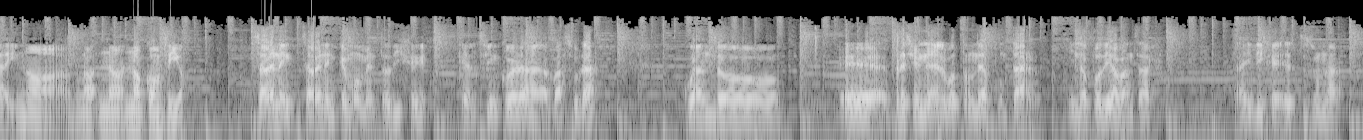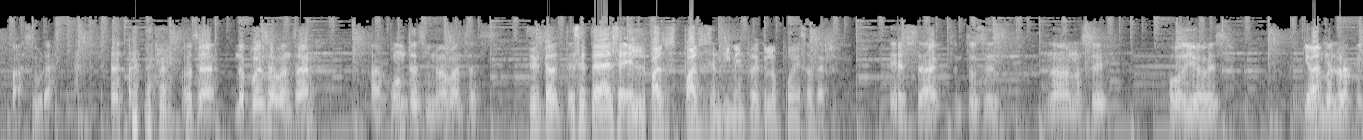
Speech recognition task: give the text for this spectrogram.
ay, no, no, no, no confío. ¿Saben en, ¿Saben en qué momento dije que el 5 era basura? Cuando eh, presioné el botón de apuntar y no podía avanzar. Ahí dije, esto es una basura. o sea, no puedes avanzar, apuntas y no avanzas. Sí, te- Ese te da el, el falso, falso sentimiento de que lo puedes hacer. Exacto, entonces, no, no sé, odio eso. Yo, Yo creo, que,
